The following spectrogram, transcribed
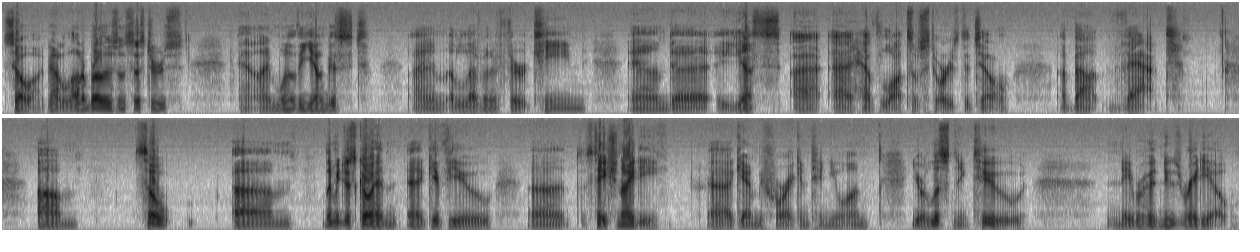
So I've got a lot of brothers and sisters, and I'm one of the youngest. I'm 11 of 13 and uh, yes, I, I, have lots of stories to tell about that. Um, so um, let me just go ahead and uh, give you uh, the station ID uh, again before I continue on. You're listening to Neighborhood News Radio.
